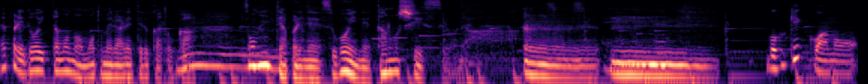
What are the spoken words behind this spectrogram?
やっぱりどういったものを求められてるかとかうん。その辺ってやっぱりねすごいね楽しいですよね。僕結構あの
